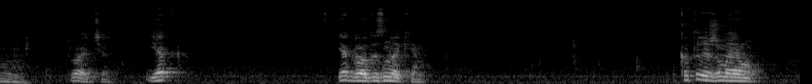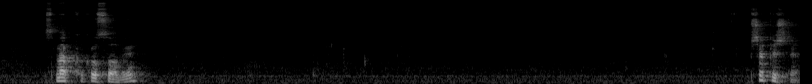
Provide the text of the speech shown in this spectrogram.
Mm. Słuchajcie, jak, jak lody z mlekiem. Tylko tyle, że mają smak kokosowy. Przepyszne.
